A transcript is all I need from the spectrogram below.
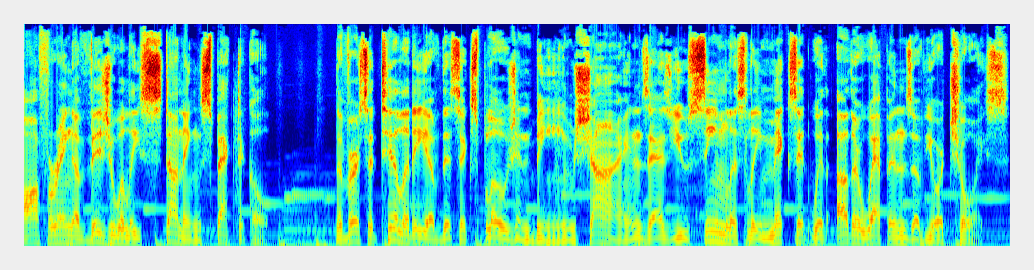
offering a visually stunning spectacle. The versatility of this explosion beam shines as you seamlessly mix it with other weapons of your choice.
